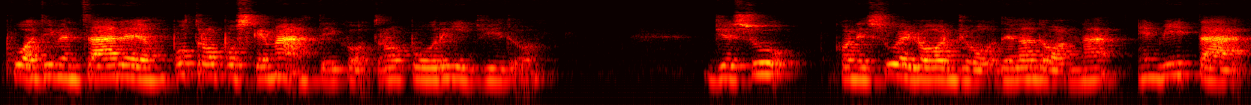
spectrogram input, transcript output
può diventare un po' troppo schematico, troppo rigido. Gesù, con il suo elogio della donna, invita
